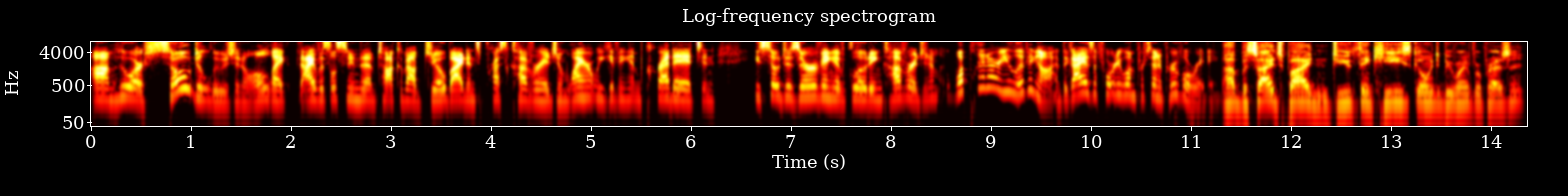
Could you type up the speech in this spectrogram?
um, who are so delusional? Like, I was listening to them talk about Joe Biden's press coverage and why aren't we giving him credit? And he's so deserving of gloating coverage. And I'm like, what planet are you living on? The guy has a 41% approval rating. Uh, besides Biden, do you think he's going to be running for president?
